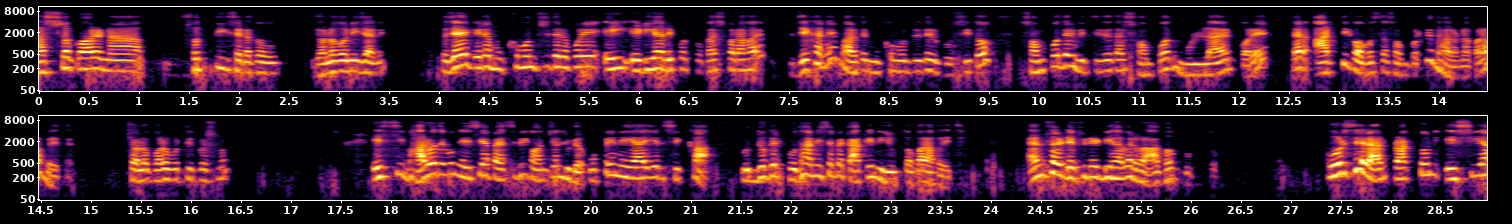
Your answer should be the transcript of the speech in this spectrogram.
হাস্যকর না সত্যি সেটা তো জনগণই জানে। তো যাই হোক, এটা মুখ্যমন্ত্রীদের উপরে এই এডিআর রিপোর্ট প্রকাশ করা হয়, যেখানে ভারতের মুখ্যমন্ত্রীদের ঘোষিত সম্পদের ভিত্তিতে তার সম্পদ মূল্যায়ন করে, তার আর্থিক অবস্থা সম্পর্কে ধারণা করা হয়ে থাকে। চলো, পরবর্তী প্রশ্ন। এসি ভারত এবং এশিয়া প্যাসিফিক অঞ্চল জুড়ে ওপেন এআই এর শিক্ষা উদ্যোগের প্রধান হিসেবে কাকে নিযুক্ত করা হয়েছে? অ্যান্সার ডেফিনেটলি হবে রাঘব গুপ্ত। কোর্সেরার প্রাক্তন এশিয়া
